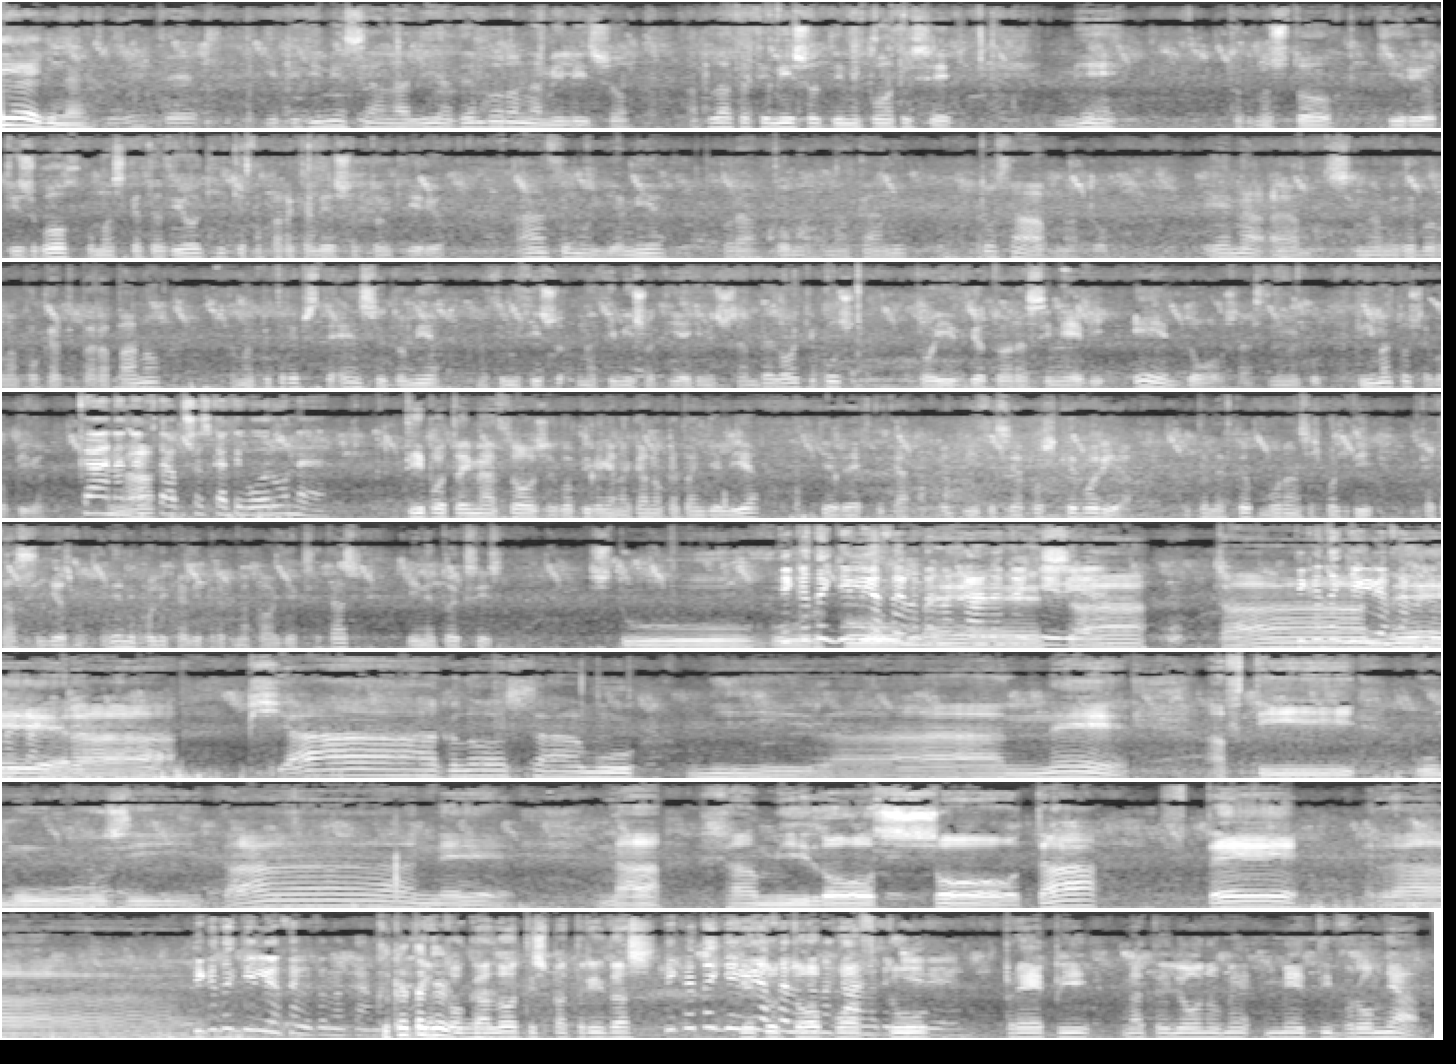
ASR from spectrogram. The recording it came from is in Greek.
Τι έγινε; Ξέρετε, επειδή είμαι σε αλαλία δεν μπορώ να μιλήσω. Απλά θα θυμίσω την υπόθεση με τον γνωστό κύριο της ΓΟΧ που μας καταδιώκει και θα παρακαλέσω τον κύριο Άνθιμο για μία φορά ακόμα να κάνει το θαύματο. Ένα, α, συγγνώμη, δεν μπορώ να πω κάτι παραπάνω. Θα μου επιτρέψετε εν συντομία να, θυμηθήσω, να θυμίσω τι έγινε στους αμπελόκηπους. Το ίδιο τώρα συνέβη εντός αστυνομικού τμήματος. Εγώ πήγα Κάνατε να αυτά που σας κατηγορούνε. Τίποτα, είμαι αθώος. Εγώ πήγα για να κάνω καταγγελία και δέχτηκα επίθεση από σκευωρία. Το τελευταίο που μπορώ να σας πω, γιατί η κατάσταση υγείας μου δεν είναι πολύ καλή, πρέπει να πάω για εξετάσεις, είναι το εξής. Στου Τι καταγγελία θέλετε να κάνετε, μέσα κύριε; Τα Τι καταγγελία θέλετε να κάνετε; νερά. Ποια γλώσσα μου μιλάνε αυτοί που μου ζητάνε να χαμηλώσω τα φτερά Τι καταγγελία θέλετε να κάνετε; Τι κατα- για το καταγγελία; καλό της πατρίδας Τι και καταγγελία του θέλετε να τόπου κάνετε, αυτού κύριε; πρέπει να τελειώνουμε με τη βρωμιά.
